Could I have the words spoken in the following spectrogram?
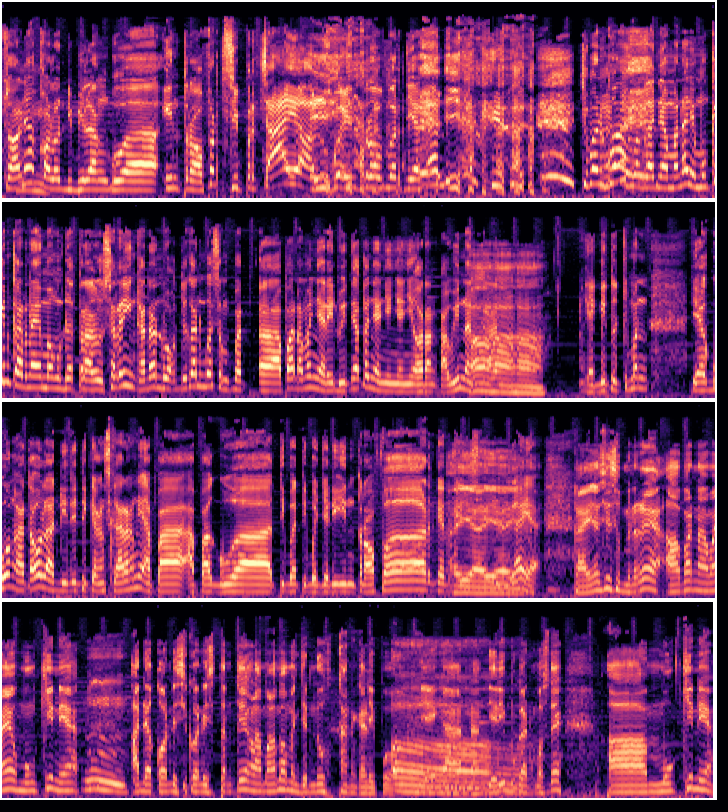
Soalnya kalau dibilang gua introvert sih percaya lu gua introvert ya kan. Iya. Cuman gua emang gak nyaman aja mungkin karena emang udah terlalu sering karena waktu itu kan gua sempet eh, apa namanya nyari duitnya kan nyanyi-nyanyi orang kawinan kan. Ah, ah, ah. Kayak gitu cuman ya gua nggak tahu lah di titik yang sekarang nih apa apa gua tiba-tiba jadi introvert kayak Ah, Iya iya enggak iya. ya Kayaknya sih sebenarnya apa namanya mungkin ya Hmm. ada kondisi-kondisi tertentu yang lama-lama menjenuhkan kali pun. Oh. Iya kan. Nah, jadi bukan maksudnya uh, mungkin ya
